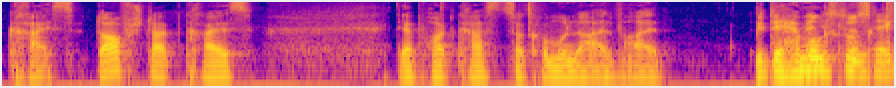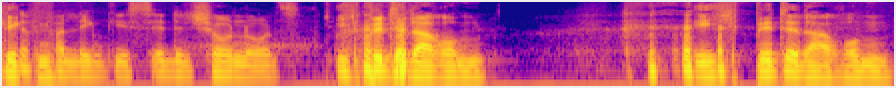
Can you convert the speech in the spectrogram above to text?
Kreis. Dorf, Stadt, Kreis, der Podcast zur Kommunalwahl. Bitte hemmungslos denke, klicken. verlinke ich in den Shownotes. Ich bitte darum. Ich bitte darum.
